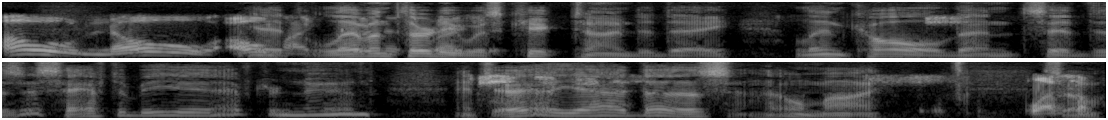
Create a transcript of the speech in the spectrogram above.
Oh no! Oh my! at eleven thirty was kick time today. Lynn called and said, "Does this have to be afternoon?" And she, yeah, yeah, it does. Oh my! Bless so, them.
